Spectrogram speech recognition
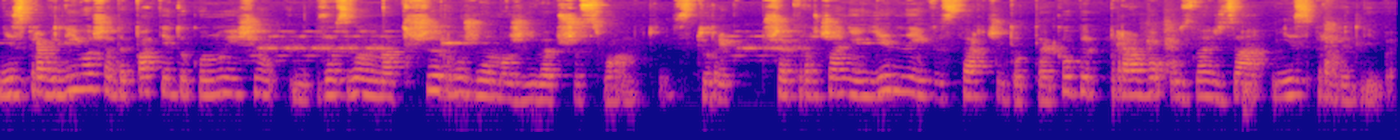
Niesprawiedliwość adekwatnie dokonuje się ze względu na trzy różne możliwe przesłanki, z których przekroczenie jednej wystarczy do tego, by prawo uznać za niesprawiedliwe.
